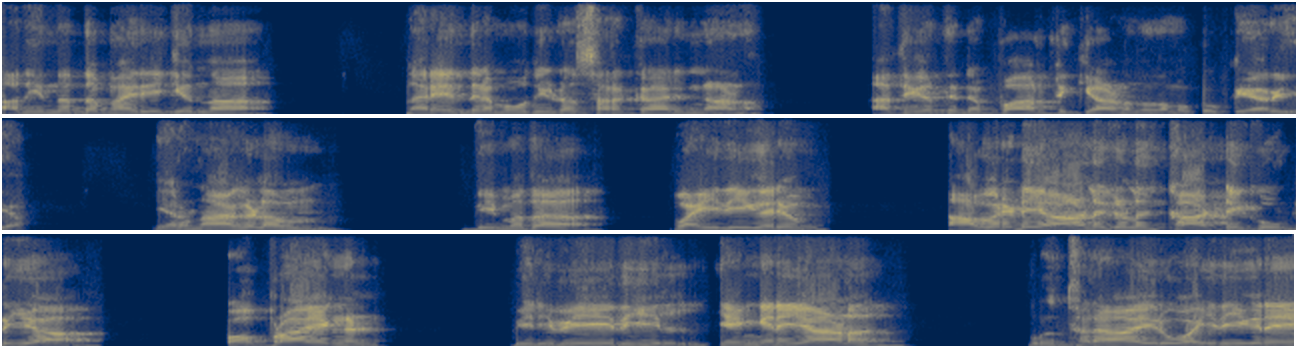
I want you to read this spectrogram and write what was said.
അത് ഇന്നത്തെ ഭരിക്കുന്ന നരേന്ദ്രമോദിയുടെ സർക്കാരിനാണ്. അദ്ദേഹത്തിന്റെ പാർട്ടിക്കാണെന്ന് നമുക്കൊക്കെ അറിയാം. എറണാകുളം വിമത വൈദികരും അവരുടെ ആളുകളും കാട്ടിക്കൂട്ടിയ കോപ്രായങ്ങൾ ബലിവേദിയിൽ എങ്ങനെയാണ് വൃദ്ധനായൊരു വൈദികനെ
